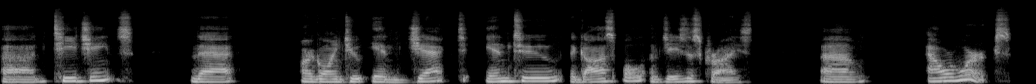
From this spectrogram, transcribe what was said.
uh, teachings that are going to inject into the gospel of Jesus Christ uh, our works.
